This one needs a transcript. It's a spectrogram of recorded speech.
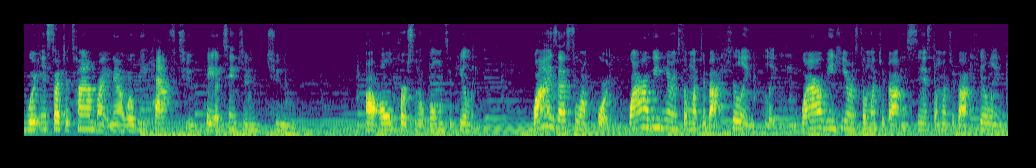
we're in such a time right now where we have to pay attention to our own personal wounds and healing. Why is that so important? Why are we hearing so much about healing lately? Why are we hearing so much about and seeing so much about healing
